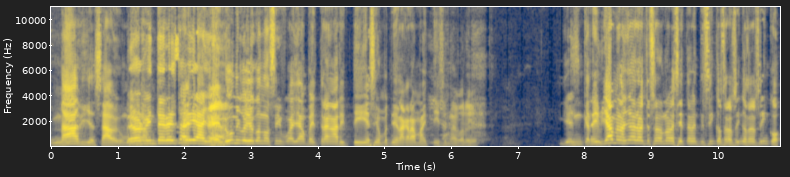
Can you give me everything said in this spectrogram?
Nadie sabe. Cómo Pero no me interesa de allá. El, único que yo conocí fue allá Beltrán Haití. Ese hombre tiene la gran Haití, si me acuerdo yo. Increíble. Llámenos, señores, 809-725-0505.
